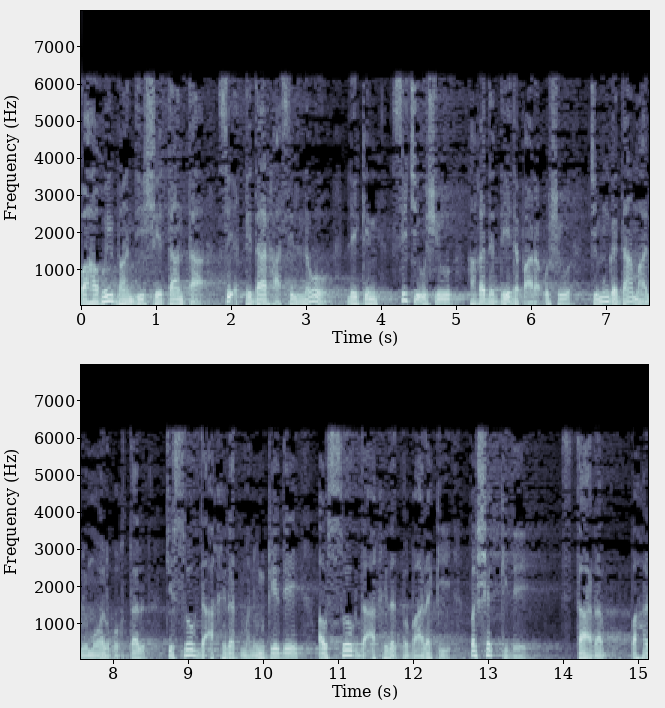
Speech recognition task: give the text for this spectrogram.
په هغه باندې شیطان ته سي اقتدار حاصل نه وو لیکن سچي وشو هغه د دې د پاره وشو چې موږ دا معلومول غوښتل چې څوک د آخرت منونکې دي او څوک د آخرت په باره کې په شک کې دي ستارب په هر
